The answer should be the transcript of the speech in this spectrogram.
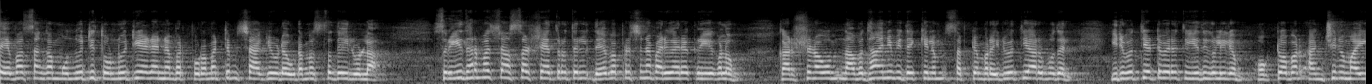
സേവാ സംഘം മുന്നൂറ്റി തൊണ്ണൂറ്റിയേഴ് നമ്പർ പുറമറ്റം ശാഖയുടെ ഉടമസ്ഥതയിലുള്ള ശ്രീധർമ്മശാസ്ത്ര ക്ഷേത്രത്തിൽ ദേവപ്രശ്ന പരിഹാര ക്രിയകളും കർഷണവും നവധാന്യ വിതയ്ക്കലും സെപ്റ്റംബർ ഇരുപത്തിയാറ് മുതൽ ഇരുപത്തിയെട്ട് വരെ തീയതികളിലും ഒക്ടോബർ അഞ്ചിനുമായി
